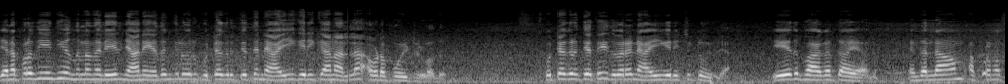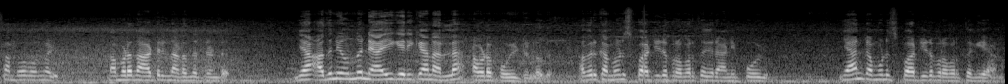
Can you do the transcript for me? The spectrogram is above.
ജനപ്രതിനിധി എന്നുള്ള നിലയിൽ ഞാൻ ഏതെങ്കിലും ഒരു കുറ്റകൃത്യത്തെ ന്യായീകരിക്കാനല്ല അവിടെ പോയിട്ടുള്ളത്. കുറ്റകൃത്യത്തെ ഇതുവരെ ന്യായീകരിച്ചിട്ടുമില്ല. ഏത് ഭാഗത്തായാലും എന്തെല്ലാം അക്രമ സംഭവങ്ങൾ നമ്മുടെ നാട്ടിൽ നടന്നിട്ടുണ്ട്. ഞാൻ അതിനെയൊന്നും ന്യായീകരിക്കാനല്ല അവിടെ പോയിട്ടുള്ളത്. അവർ കമ്മ്യൂണിസ്റ്റ് പാർട്ടിയുടെ പ്രവർത്തകരാണ് ഇപ്പോഴും. ഞാൻ കമ്മ്യൂണിസ്റ്റ് പാർട്ടിയുടെ പ്രവർത്തകയാണ്.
